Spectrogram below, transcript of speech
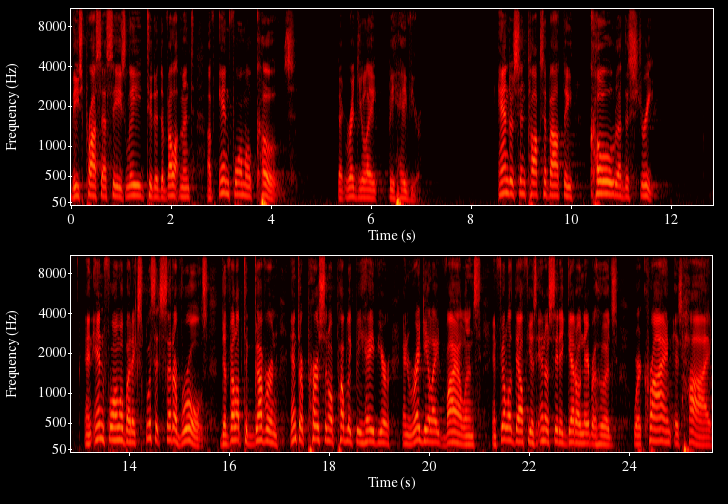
these processes lead to the development of informal codes that regulate behavior. Anderson talks about the code of the street, an informal but explicit set of rules developed to govern interpersonal public behavior and regulate violence in Philadelphia's inner city ghetto neighborhoods where crime is high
